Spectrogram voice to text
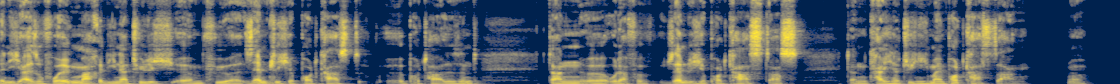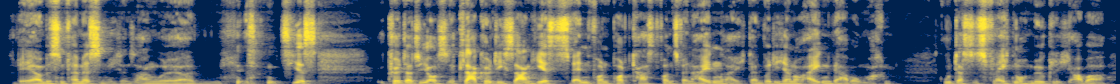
Wenn ich also Folgen mache, die natürlich ähm, für sämtliche Podcast-Portale sind, dann, äh, oder für sämtliche Podcasters, dann kann ich natürlich nicht meinen Podcast sagen. Ne? wäre ja ein bisschen vermessen, wenn ich dann sagen würde, ja, hier ist, könnte natürlich auch, klar könnte ich sagen, hier ist Sven von Podcast von Sven Heidenreich, dann würde ich ja noch Eigenwerbung machen. Gut, das ist vielleicht noch möglich, aber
